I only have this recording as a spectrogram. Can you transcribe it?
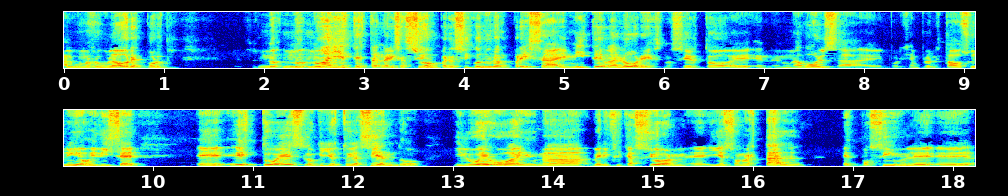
algunos reguladores. Por, no, no, no, hay esta estandarización, pero sí cuando una empresa emite valores, ¿no es cierto?, eh, en, una bolsa, por ejemplo, en Estados Unidos, y dice, esto es lo que yo estoy haciendo, y luego hay una verificación y eso no es tal, es posible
